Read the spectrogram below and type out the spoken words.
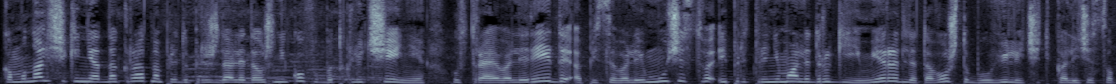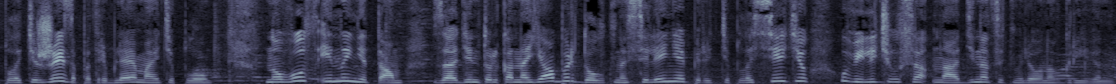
Коммунальщики неоднократно предупреждали должников об отключении, устраивали рейды, описывали имущество и предпринимали другие меры для того, чтобы увеличить количество платежей за потребляемое тепло. Но ВОЗ и ныне там. За один только ноябрь долг населения перед теплосетью увеличился на 11 миллионов гривен.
